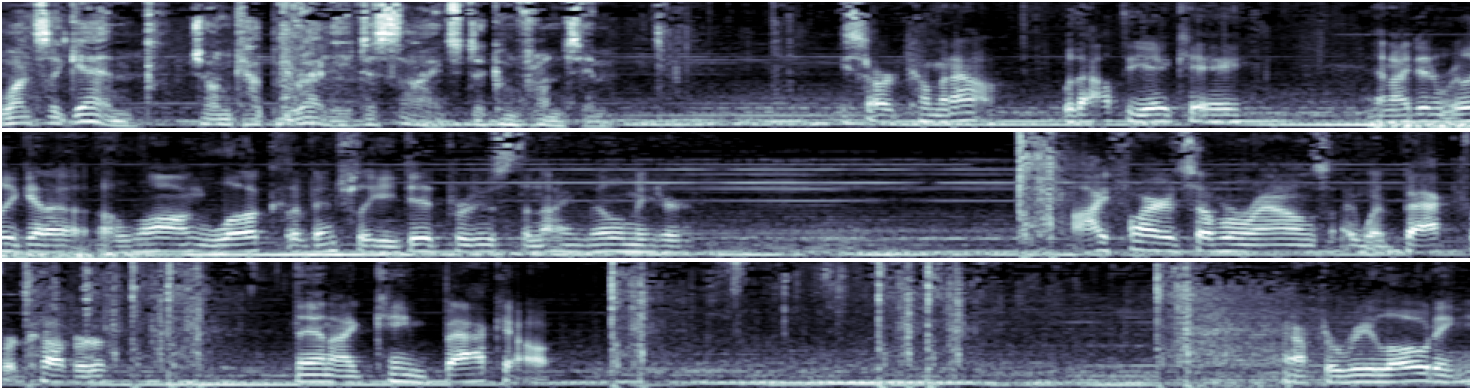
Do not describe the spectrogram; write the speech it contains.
Once again, John Caprarelli decides to confront him. He started coming out without the AK, and I didn't really get a, a long look. But eventually, he did produce the 9 millimeter. I fired several rounds. I went back for cover. Then I came back out. After reloading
